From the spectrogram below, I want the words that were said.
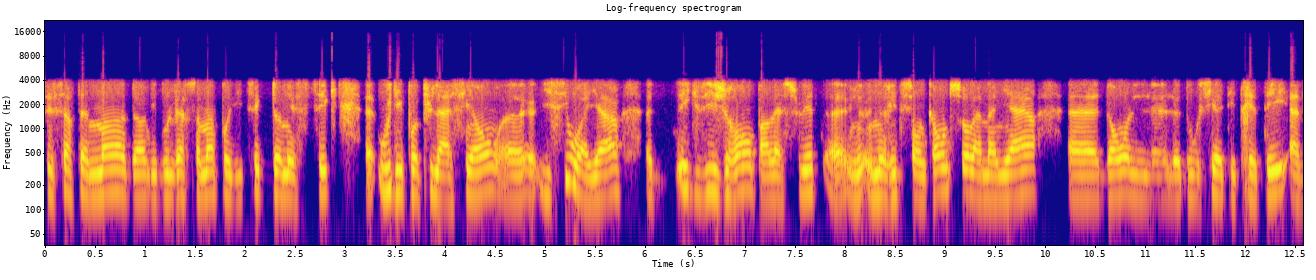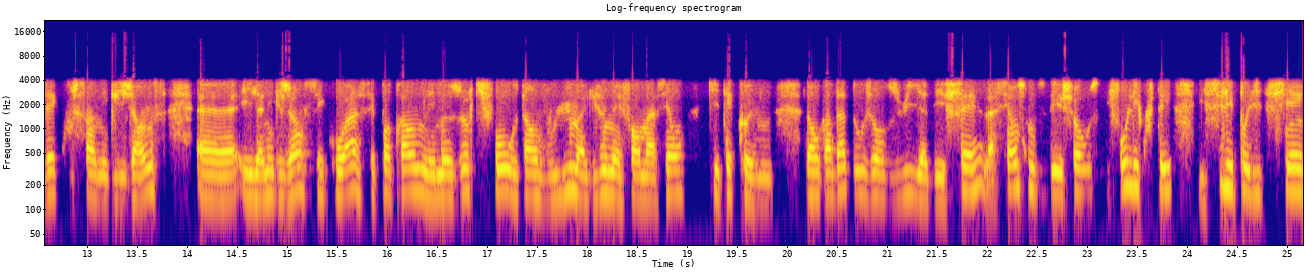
c'est certainement dans des bouleversements politiques domestiques euh, où des populations, ici ou ailleurs, exigeront par la suite une, une, reddition de compte sur la manière dont le, dossier a été traité, avec ou sans négligence. Et la négligence, c'est quoi? C'est pas prendre les mesures qu'il faut autant voulu malgré une information qui était connue. Donc, en date d'aujourd'hui, il y a des faits. La science nous dit des choses. Il faut l'écouter. Ici, les politiciens,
